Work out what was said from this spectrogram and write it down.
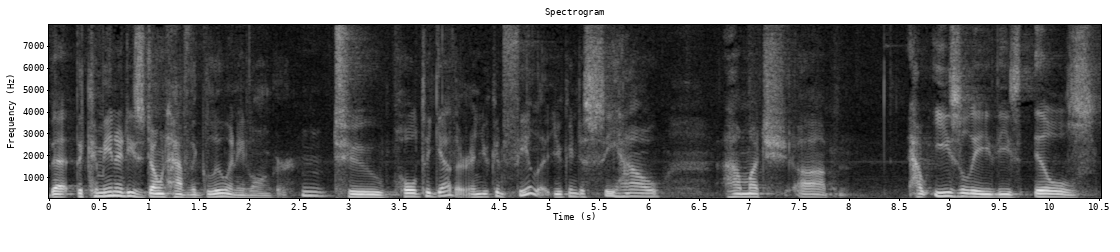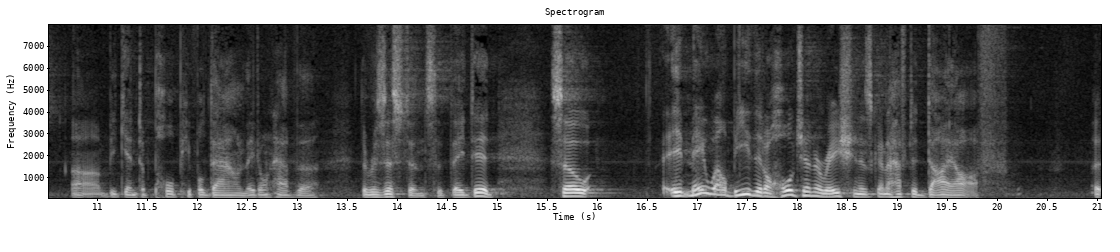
that the communities don't have the glue any longer mm. to hold together. And you can feel it. You can just see how, how much, uh, how easily these ills uh, begin to pull people down. They don't have the, the resistance that they did. So it may well be that a whole generation is going to have to die off uh,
